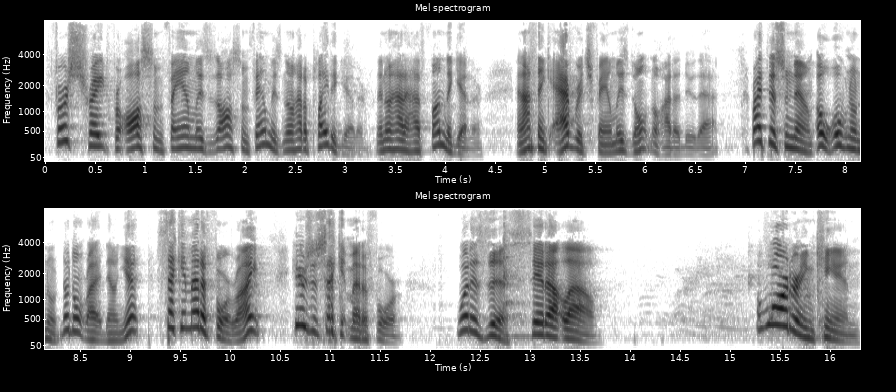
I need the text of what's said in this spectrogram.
First trait for awesome families is awesome families know how to play together. They know how to have fun together. And I think average families don't know how to do that. Write this one down. Oh, oh no, no, no, don't write it down yet. Second metaphor, right? Here's a second metaphor. What is this? Say it out loud. A watering can.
